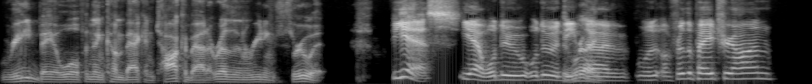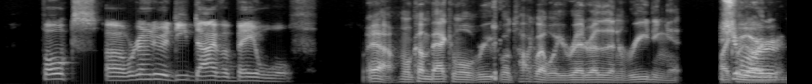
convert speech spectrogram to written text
read Beowulf and then come back and talk about it rather than reading through it. Yes, yeah, we'll do we'll do a deep like- dive we'll, for the Patreon, folks. Uh, we're gonna do a deep dive of Beowulf. Yeah, we'll come back and we'll read. We'll talk about what you read rather than reading it, like Sure.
